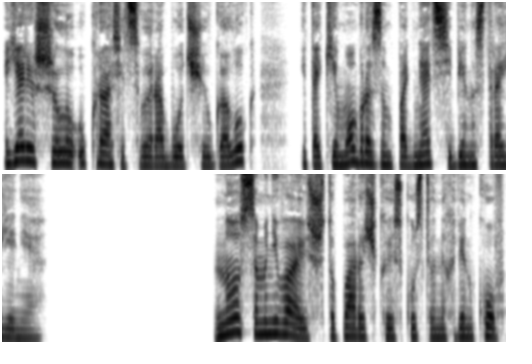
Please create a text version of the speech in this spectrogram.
я решила украсить свой рабочий уголок и таким образом поднять себе настроение. Но сомневаюсь, что парочка искусственных венков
